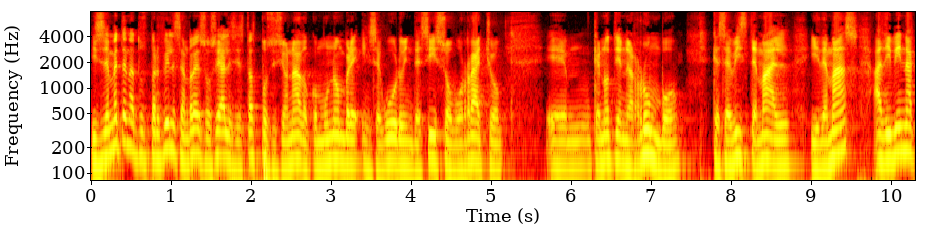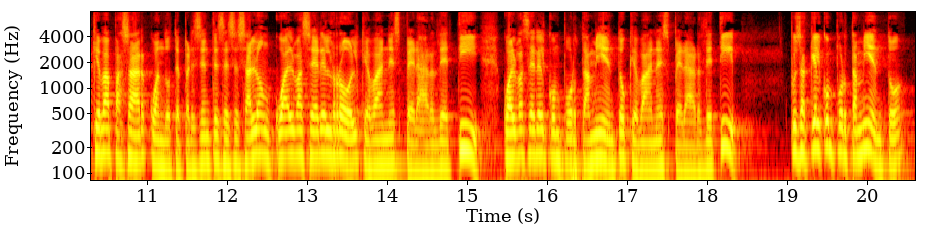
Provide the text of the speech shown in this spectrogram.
Y si se meten a tus perfiles en redes sociales y estás posicionado como un hombre inseguro, indeciso, borracho, Em, que no tiene rumbo, que se viste mal y demás, adivina qué va a pasar cuando te presentes ese salón, cuál va a ser el rol que van a esperar de ti, cuál va a ser el comportamiento que van a esperar de ti. Pues aquel comportamiento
